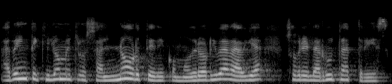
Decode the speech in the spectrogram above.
a 20 kilómetros al norte de Comodoro Rivadavia sobre la ruta 3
